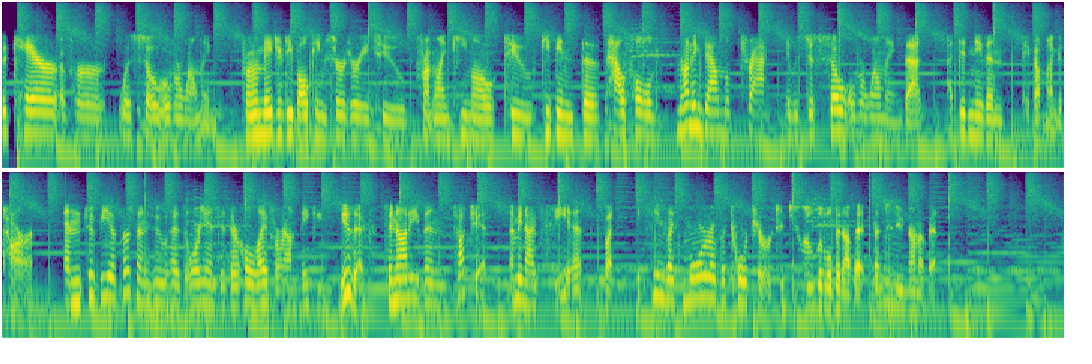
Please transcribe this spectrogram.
the care of her was so overwhelming. From a major debulking surgery to frontline chemo to keeping the household running down the track, it was just so overwhelming that I didn't even pick up my guitar. And to be a person who has oriented their whole life around making music, to not even touch it. I mean, I'd see it, but it seemed like more of a torture to do a little bit of it than to do mm. none of it.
